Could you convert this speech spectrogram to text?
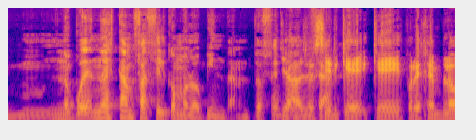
no, puede, no es tan fácil como lo pintan. Entonces, ya, es decir, que, que, por ejemplo,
